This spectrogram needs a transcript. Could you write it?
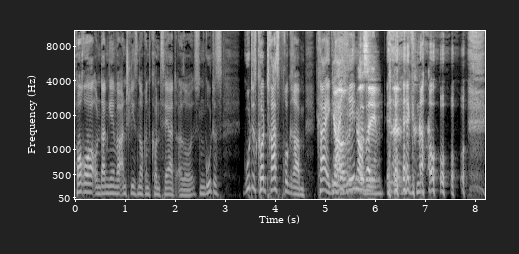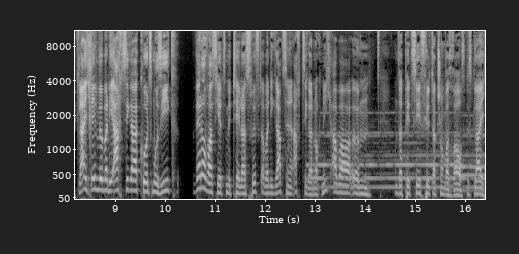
Horror und dann gehen wir anschließend noch ins Konzert. Also ist ein gutes, gutes Kontrastprogramm. Kai, gleich Ja, reden wir über sehen. genau. gleich reden wir über die 80er, kurz Musik. Wäre doch was jetzt mit Taylor Swift, aber die gab es in den 80ern noch nicht. Aber ähm, unser PC filtert schon was raus. Bis gleich.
